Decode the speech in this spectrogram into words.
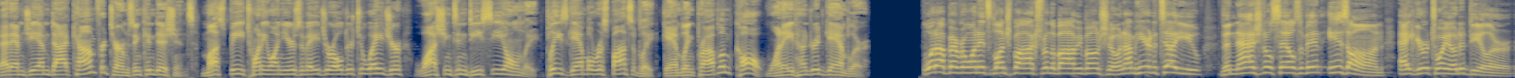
BetMGM.com for terms and conditions. Must be 21 years of age or older to wager. Washington, D.C. only. Please gamble responsibly. Gambling problem? Call 1 800 Gambler. What up, everyone? It's Lunchbox from the Bobby Bone Show, and I'm here to tell you the national sales event is on at your Toyota dealer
